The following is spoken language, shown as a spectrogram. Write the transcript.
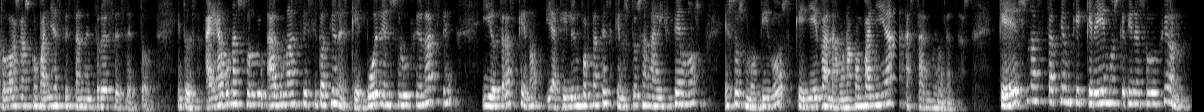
todas las compañías que están dentro de ese sector. Entonces, hay algunas, algunas situaciones que pueden solucionarse y otras que no. Y aquí lo importante es que nosotros analicemos esos motivos que llevan a una compañía a estar muy baratas. ¿Que es una situación que creemos que tiene solución?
